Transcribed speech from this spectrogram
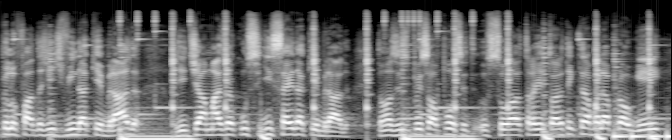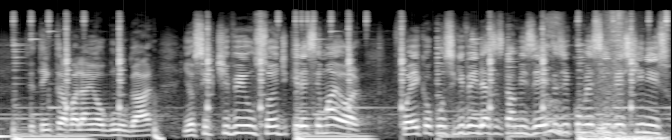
pelo fato da gente vir da quebrada, a gente jamais vai conseguir sair da quebrada. Então, às vezes o pessoal, pô, você, sua trajetória tem que trabalhar para alguém, você tem que trabalhar em algum lugar. E eu sempre tive um sonho de crescer maior. Foi aí que eu consegui vender essas camisetas e comecei a investir nisso.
